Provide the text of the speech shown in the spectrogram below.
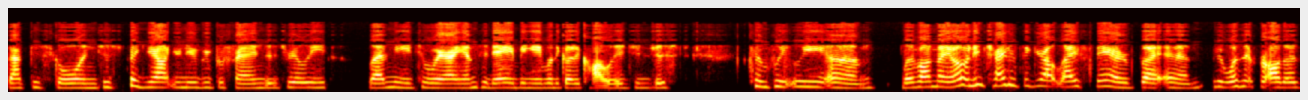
back to school and just figuring out your new group of friends, it's really led me to where I am today, being able to go to college and just completely um, live on my own and try to figure out life there. But um, if it wasn't for all those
